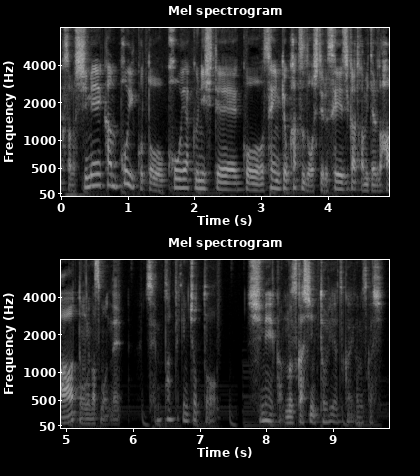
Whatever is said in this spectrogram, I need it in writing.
んかその使命感っぽいことを公約にしてこう選挙活動してる政治家とか見てるとはあって思いますもんね全般的にちょっと使命感難しい取り扱いが難しい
